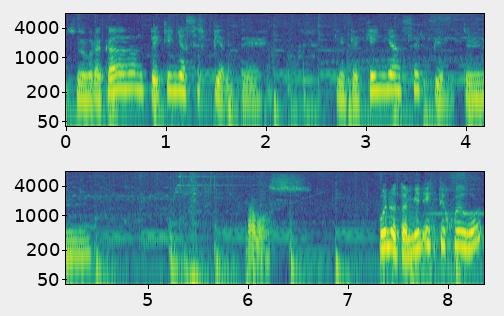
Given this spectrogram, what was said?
Sube por acá, pequeña serpiente. Mi pequeña serpiente. Vamos. Bueno, también este juego,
